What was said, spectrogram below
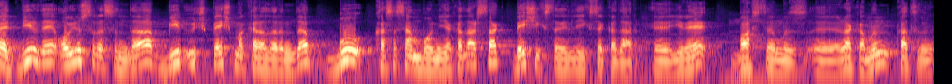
Evet bir de oyun sırasında 1-3-5 makaralarında bu kasa sembolünü yakalarsak 5x'ten 50x'e kadar e, yine bastığımız e, rakamın katını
